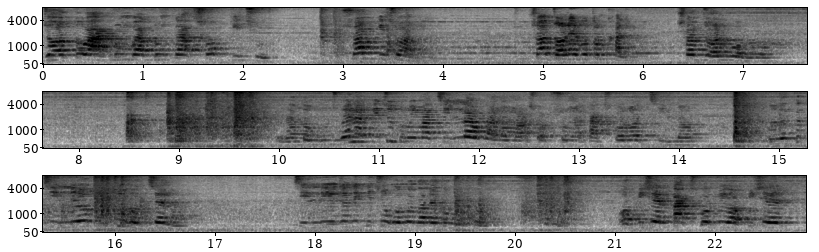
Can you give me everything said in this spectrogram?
যত আগডুম বাগডুম কাজ সব কিছু সব কিছু আমি। সব জলের বোতল খালি। সব জল ভরবো। এরা তো বুঝবে না কিছু। তুমি মা চিল্লাও কেন? মা সবসময় কাজ করো আর চিল্লাও। তোদের তো চিল্লেও কিছু হচ্ছে না। চিল্লিয়ে যদি কিছু হতো তাহলে তো হতো। অফিসের কাজ করবি, অফিসের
